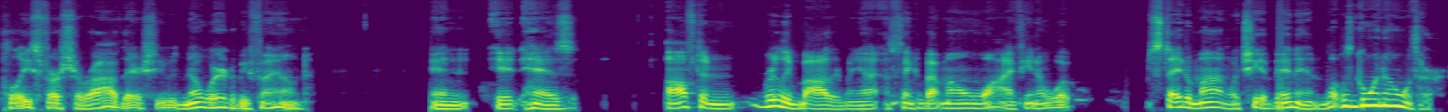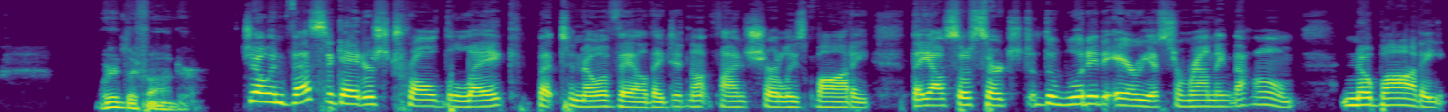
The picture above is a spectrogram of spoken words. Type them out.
police first arrived there, she was nowhere to be found. And it has often really bothered me. I think about my own wife. You know, what state of mind would she have been in? What was going on with her? Where did they find her? Joe, investigators trolled the lake, but to no avail. They did not find Shirley's body. They also searched the wooded area surrounding the home. No body.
